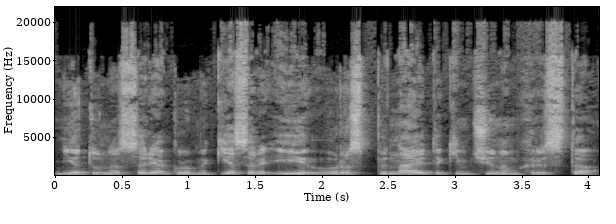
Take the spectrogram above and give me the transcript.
нет у нас царя, крім Кесаря, і розпинає таким чином Христа.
